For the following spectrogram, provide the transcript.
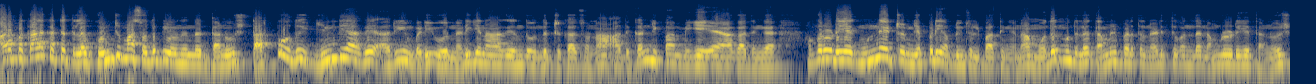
ஆரம்ப காலகட்டத்துல கொஞ்சமா சொதப்பி வந்திருந்த தனுஷ் தற்போது இந்தியாவே அறியும்படி ஒரு நடிகனாக இருந்து வந்துட்டு இருக்கா சொன்னா அது கண்டிப்பா மிகையே ஆகாதுங்க. அவருடைய முன்னேற்றம் எப்படி அப்படின்னு சொல்லி பாத்தீங்கன்னா முதல் முதல்ல தமிழ் படத்தில் நடித்து வந்த நம்மளுடைய தனுஷ்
